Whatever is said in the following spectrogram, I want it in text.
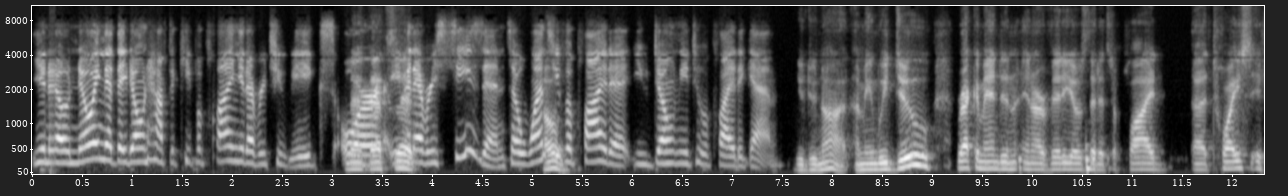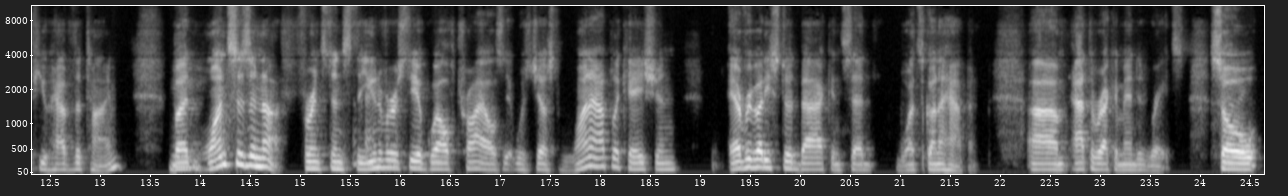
you know, knowing that they don't have to keep applying it every two weeks or that, even it. every season. So once oh. you've applied it, you don't need to apply it again. You do not. I mean, we do recommend in, in our videos that it's applied uh, twice if you have the time, but mm once is enough. For instance, the okay. University of Guelph trials, it was just one application. Everybody stood back and said, what's going to happen um, at the recommended rates. So,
